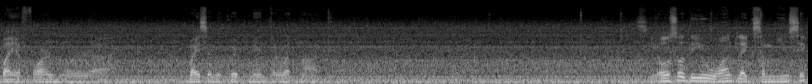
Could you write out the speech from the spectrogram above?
buy a farm or uh, buy some equipment or whatnot? See, also, do you want like some music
